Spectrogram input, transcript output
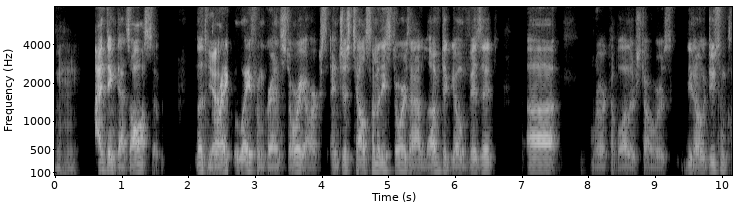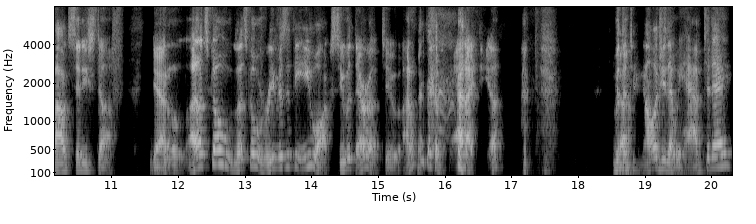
Mhm. I think that's awesome. Let's Yeah. break away from grand story arcs and just tell some of these stories. And I'd love to go visit uh what are a couple other Star Wars, you know, do some Cloud City stuff. Yeah. Go, uh, let's go, let's go revisit the Ewoks, see what they're up to. I don't think that's a bad idea. With Yeah. the technology that we have today,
